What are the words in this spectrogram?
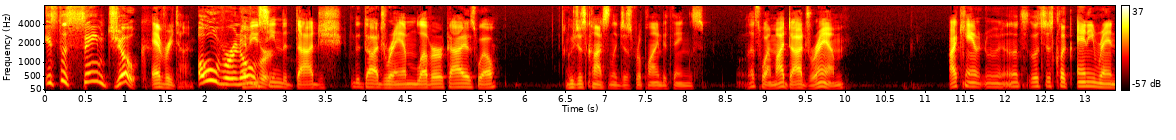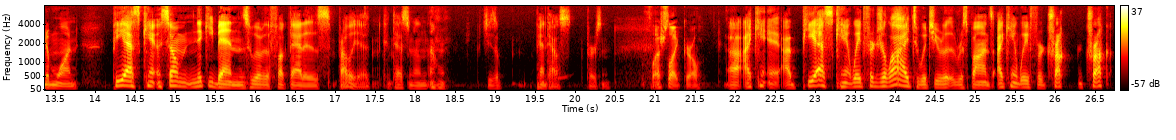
It's the same joke Every time. over and Have over. Have you seen the Dodge the Dodge Ram lover guy as well? Who's just constantly just replying to things. That's why my Dodge Ram I can't let's let's just click any random one. PS can't some Nikki Benz, whoever the fuck that is. Probably a contestant on she's a penthouse person. Flashlight Girl. Uh, I can't. Uh, P.S. Can't wait for July. To which he re- responds, "I can't wait for truck truck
